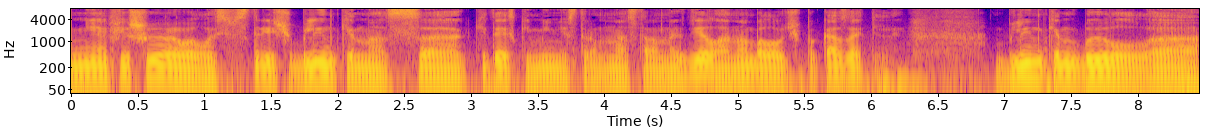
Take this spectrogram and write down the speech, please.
не афишировалась встреча Блинкина с э, китайским министром иностранных дел. Она была очень показательной. Блинкин был э,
